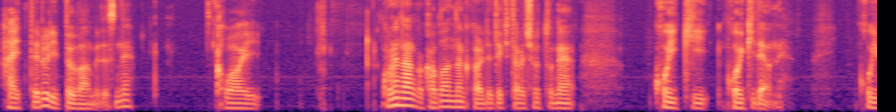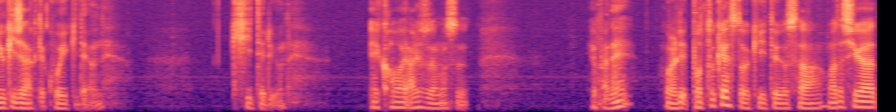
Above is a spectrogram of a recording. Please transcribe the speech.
入ってるリップバームですね。かわいい。これなんかカバンの中から出てきたらちょっとね、小粋、小粋だよね。小雪じゃなくて小雪だよね。聞いてるよね。え可愛いい。ありがとうございます。やっぱねほらポッドキャストを聞いてるとさ私が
